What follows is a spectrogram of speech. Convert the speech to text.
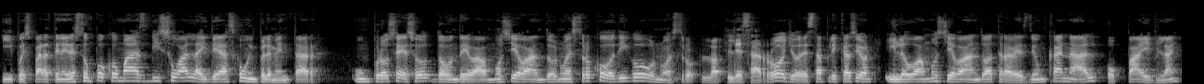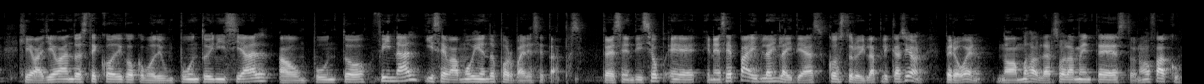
Y pues para tener esto un poco más visual, la idea es como implementar un proceso donde vamos llevando nuestro código o nuestro el desarrollo de esta aplicación y lo vamos llevando a través de un canal o pipeline que va llevando este código como de un punto inicial a un punto final y se va moviendo por varias etapas. Entonces, en, eh, en ese pipeline la idea es construir la aplicación. Pero bueno, no vamos a hablar solamente de esto, ¿no, Facu?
